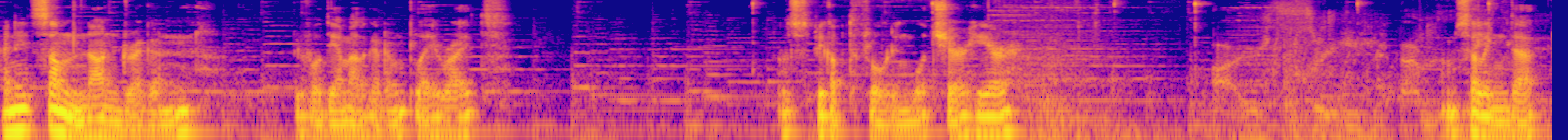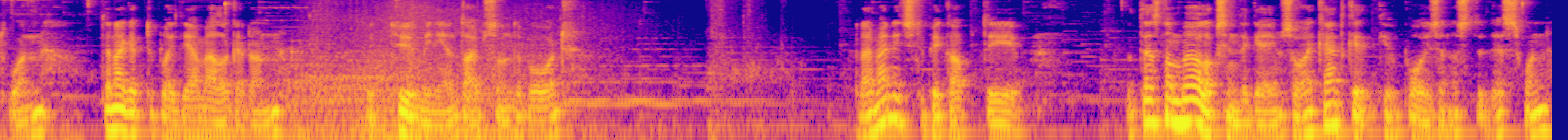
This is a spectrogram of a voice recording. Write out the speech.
I need some non-dragon before the Amalgadon play, right? I'll just pick up the Floating Watcher here. I'm selling that one. Then I get to play the Amalgadon with two minion types on the board. But I managed to pick up the... But there's no Murlocs in the game, so I can't get, give Poisonous to this one.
